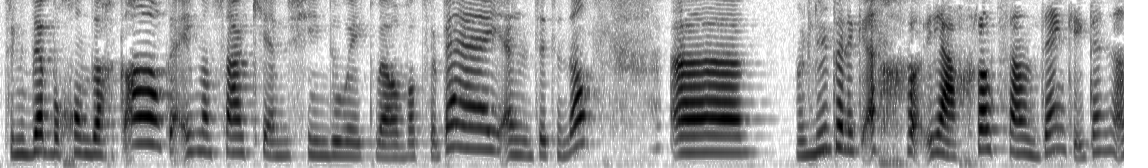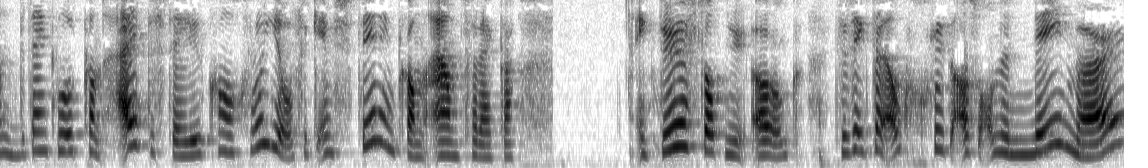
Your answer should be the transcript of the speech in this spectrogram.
Toen ik net begon dacht ik, oh oké, okay, eenmanszaakje. En misschien doe ik wel wat erbij. En dit en dat. Uh, maar nu ben ik echt ja, groot aan het denken. Ik ben aan het bedenken hoe ik kan uitbesteden, hoe ik kan groeien, of ik investering kan aantrekken. Ik durf dat nu ook. Dus ik ben ook gegroeid als ondernemer.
